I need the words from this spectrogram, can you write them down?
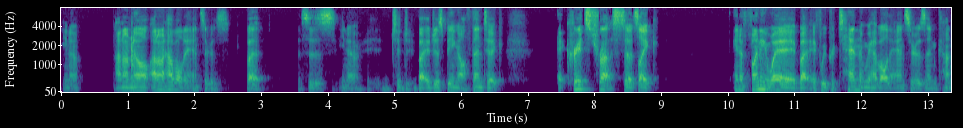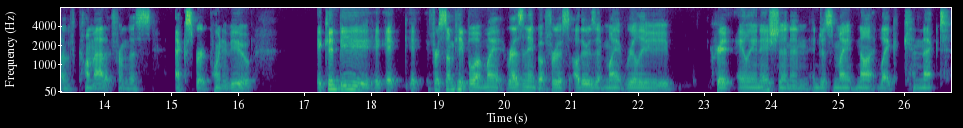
You know i don't know i don't have all the answers but this is you know to by just being authentic it creates trust. So it's like in a funny way but if we pretend that we have all the answers and kind of come at it from this expert point of view it could be it, it, it for some people it might resonate but for others it might really create alienation and and just might not like connect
